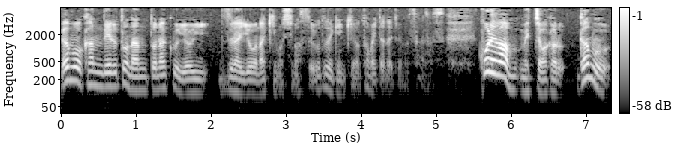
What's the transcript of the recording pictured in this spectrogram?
ガムを噛んでいるとなんとなく酔いづらいような気もします。ということで元気の玉いただいております。ます。これはめっちゃわかる。ガム、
